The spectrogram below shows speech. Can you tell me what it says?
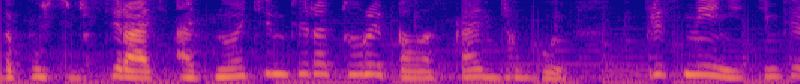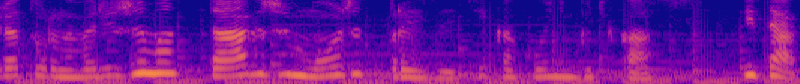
допустим, стирать одной температурой, полоскать другой. При смене температурного режима также может произойти какой-нибудь казус. Итак,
